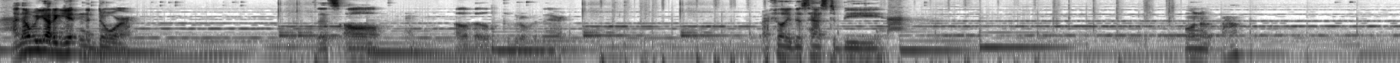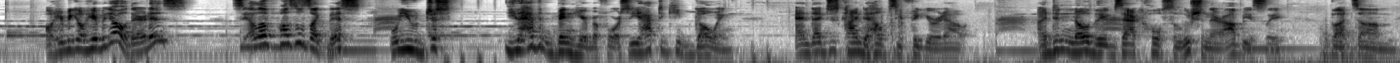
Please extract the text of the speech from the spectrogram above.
I know we got to get in the door. That's all. I love that little pivot over there. I feel like this has to be one of. Oh, here we go, here we go, there it is. See, I love puzzles like this, where you just, you haven't been here before, so you have to keep going. And that just kind of helps you figure it out. I didn't know the exact whole solution there, obviously, but, um,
